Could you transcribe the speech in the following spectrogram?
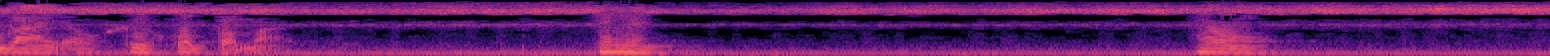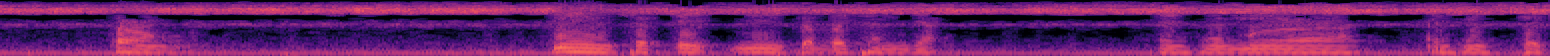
ำลายเอาคือความประมาทดังนั้นเราต้องมีสติมีสัมปชัญญะ ให้หูเมื่อให้หูสึก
